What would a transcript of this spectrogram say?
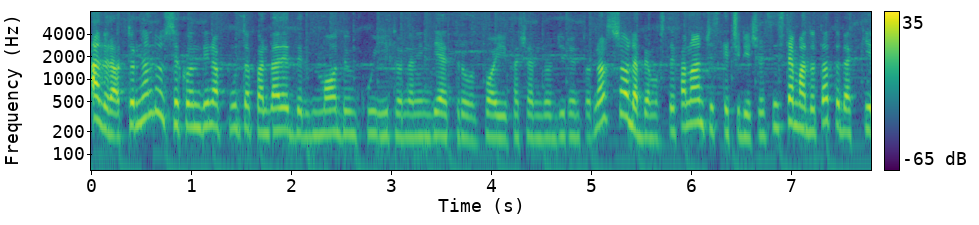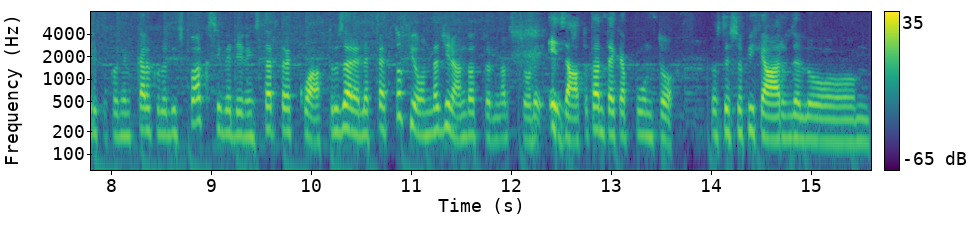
Allora, tornando un secondino appunto a parlare del modo in cui tornano indietro, poi facendo il giro intorno al Sole, abbiamo Stefano Ancis che ci dice il sistema adottato da Kirk con il calcolo di Spock si vedeva in Star Trek 4 usare l'effetto fionda girando attorno al Sole. Esatto, tant'è che appunto lo stesso Picard lo,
